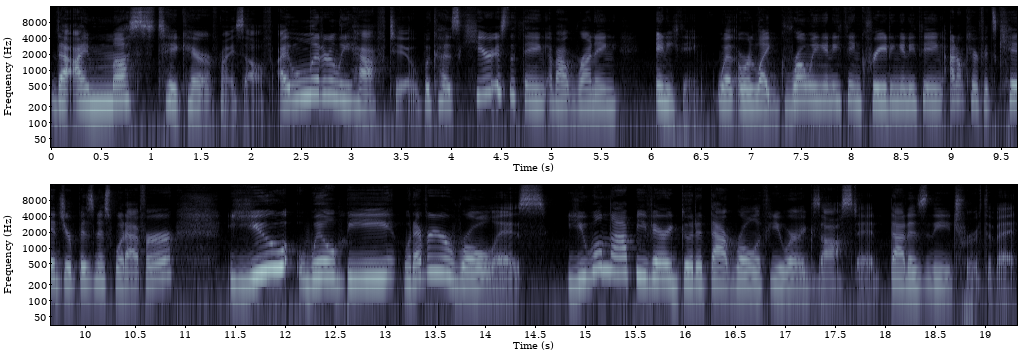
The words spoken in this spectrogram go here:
that I must take care of myself. I literally have to because here is the thing about running anything, or like growing anything, creating anything. I don't care if it's kids, your business, whatever. You will be whatever your role is. You will not be very good at that role if you are exhausted. That is the truth of it.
